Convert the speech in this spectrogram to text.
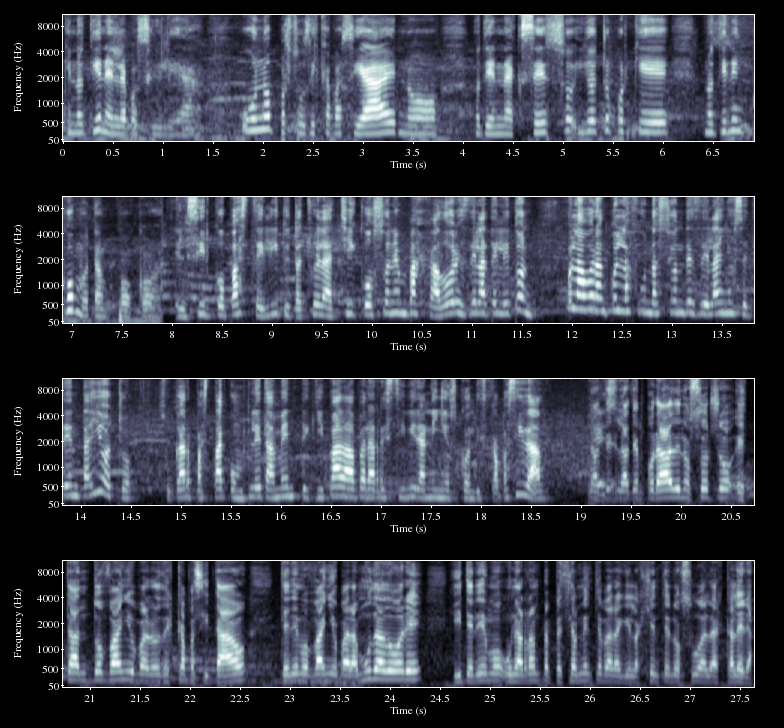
que no tienen la posibilidad. Uno por sus discapacidades no, no tienen acceso y otro porque no tienen cómo tampoco. El circo Pastelito y Tachuela Chico son embajadores de la Teletón. Colaboran con la fundación desde el año 78. Su carpa está completamente equipada para recibir a niños con discapacidad. La, temporada de nosotros están dos baños para los discapacitados, tenemos baño para mudadores y tenemos una rampa especialmente para que la gente no suba la escalera.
